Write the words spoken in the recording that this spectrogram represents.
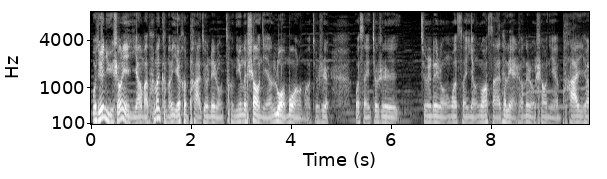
我觉得女生也一样吧，她们可能也很怕，就是那种曾经的少年落寞了嘛，就是哇塞，就是就是那种哇塞，阳光洒在他脸上那种少年，啪一下，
